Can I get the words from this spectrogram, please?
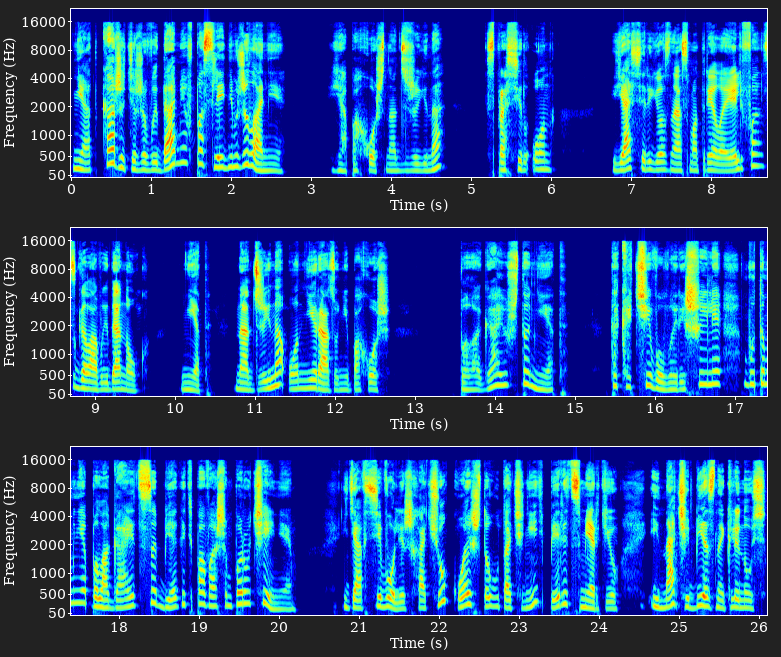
не откажете же вы даме в последнем желании? Я похож на Джина? спросил он. Я серьезно осмотрела эльфа с головы до ног. Нет, на Джина он ни разу не похож. Полагаю, что нет. Так отчего вы решили, будто мне полагается бегать по вашим поручениям? Я всего лишь хочу кое-что уточнить перед смертью, иначе бездной клянусь,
